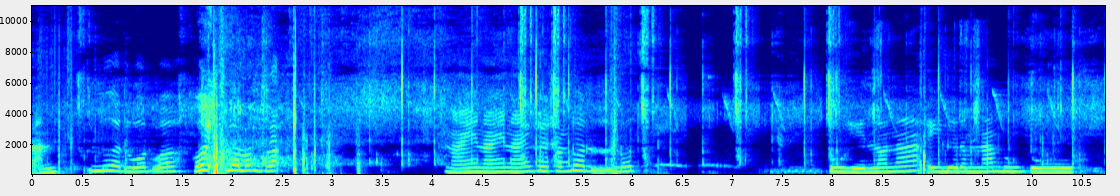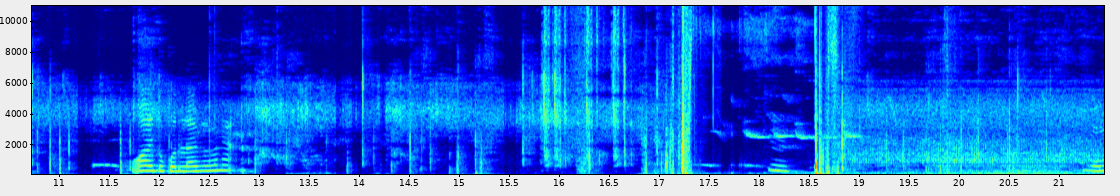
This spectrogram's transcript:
านเลือดลดวะ เฮ้ย เลือดลดอีกแล้วไหนไหนไหนใครทำเลือดลดตูเห็นแล้วนะ ไอเรือดำน้ำลุงตูโอ้ยตูกดอะไรไปวะเนี่ย อืมเร็วๆ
